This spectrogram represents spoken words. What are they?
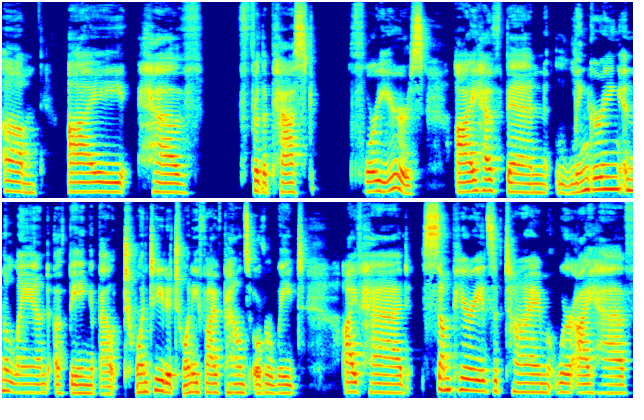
um, I have for the past four years, I have been lingering in the land of being about 20 to 25 pounds overweight. I've had some periods of time where I have,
